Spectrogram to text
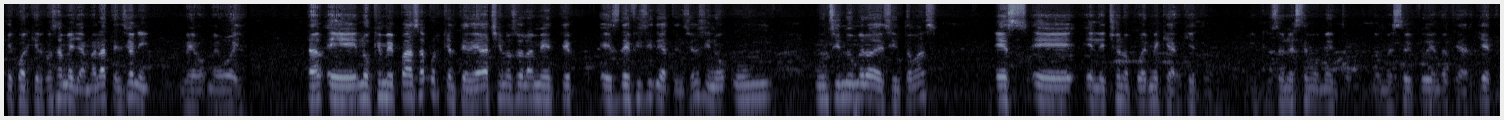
que cualquier cosa me llama la atención y me, voy. Eh, lo que me pasa, porque el TDAH no solamente es déficit de atención, sino un, un sinnúmero de síntomas, es el hecho de no poderme quedar quieto. Incluso en este momento no me estoy pudiendo quedar quieto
